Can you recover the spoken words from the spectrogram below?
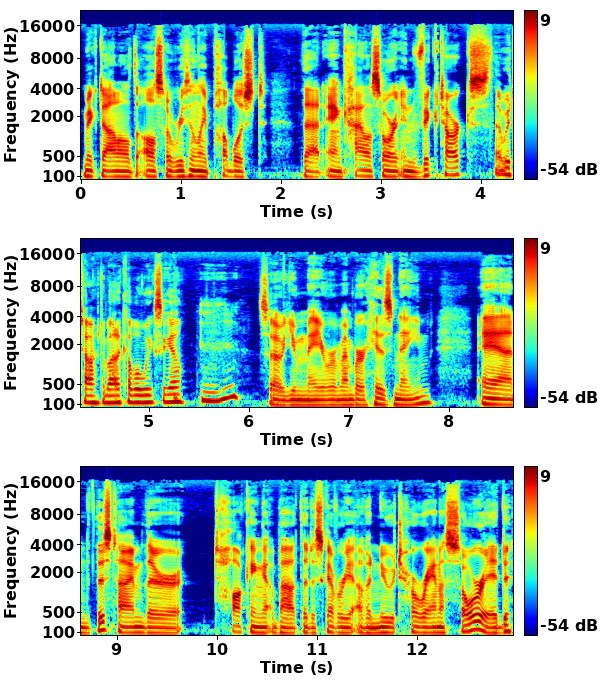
McDonald also recently published that Ankylosaur Invictarx that we talked about a couple weeks ago. Mm-hmm. So you may remember his name. And this time they're talking about the discovery of a new Tyrannosaurid,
